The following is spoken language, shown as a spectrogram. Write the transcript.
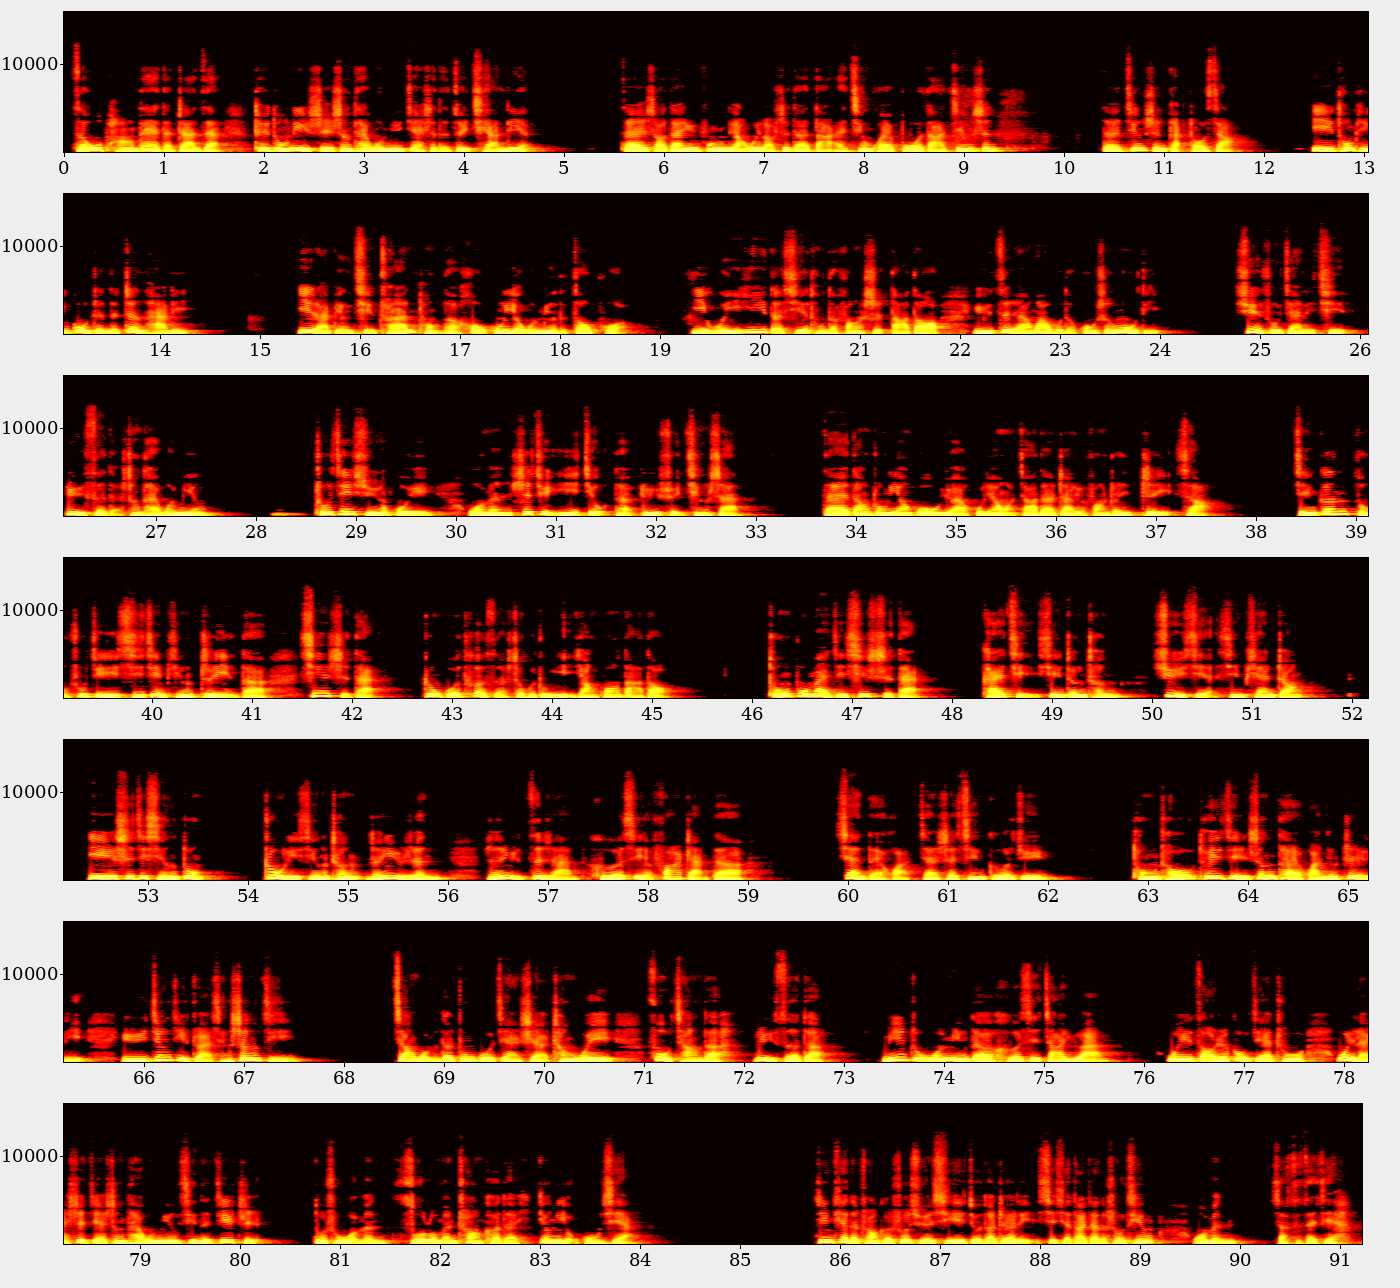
责无旁贷地站在推动历史生态文明建设的最前列，在邵丹、云凤两位老师的大爱情怀、博大精深的精神感召下，以同频共振的震撼力，依然摒弃传统的后工业文明的糟粕，以唯一的协同的方式达到与自然万物的共生目的，迅速建立起绿色的生态文明，重新寻回。我们失去已久的绿水青山。在党中央、国务院“互联网加+”的战略方针指引下，紧跟总书记习近平指引的新时代中国特色社会主义阳光大道，同步迈进新时代，开启新征程，续写新篇章，以实际行动助力形成人与人、人与自然和谐发展的现代化建设新格局。统筹推进生态环境治理与经济转型升级，将我们的中国建设成为富强的、绿色的、民主文明的和谐家园，为早日构建出未来世界生态文明新的机制，做出我们所罗门创客的应有贡献。今天的创客说学习就到这里，谢谢大家的收听，我们下次再见。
